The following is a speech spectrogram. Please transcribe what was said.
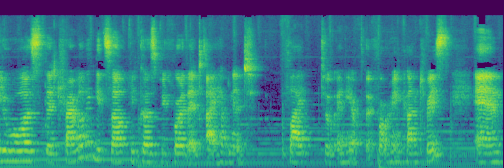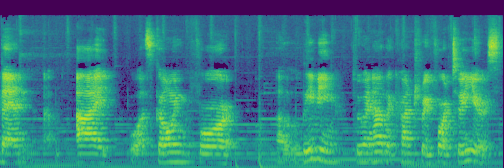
it was the traveling itself because before that i haven't fly to any of the foreign countries. And then I was going for uh, living to another country for two years.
